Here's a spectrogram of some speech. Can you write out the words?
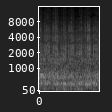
ハハハハ!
